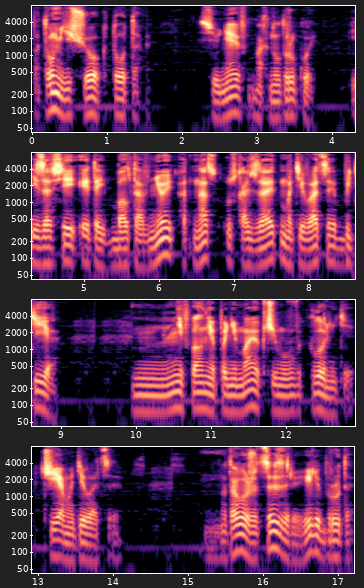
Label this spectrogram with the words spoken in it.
Потом еще кто-то. Сюняев махнул рукой. И за всей этой болтовней от нас ускользает мотивация бытия. Не вполне понимаю, к чему вы клоните. Чья мотивация? Ну того же Цезаря или Брута.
